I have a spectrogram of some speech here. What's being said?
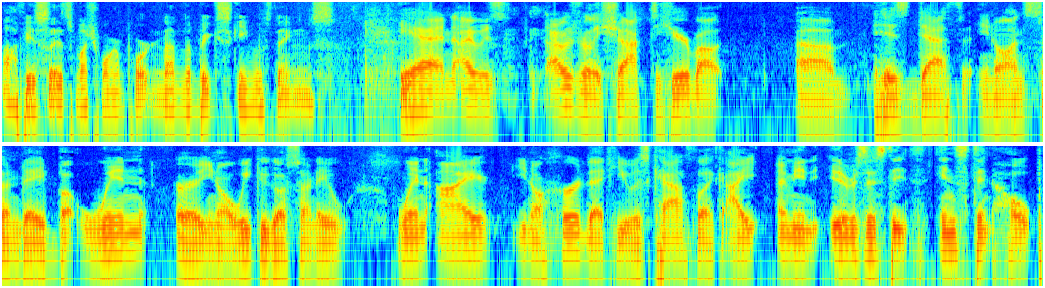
obviously, it's much more important on the big scheme of things. Yeah, and I was I was really shocked to hear about um, his death, you know, on Sunday. But when, or you know, a week ago Sunday, when I, you know, heard that he was Catholic, I, I mean, there was just this instant hope,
